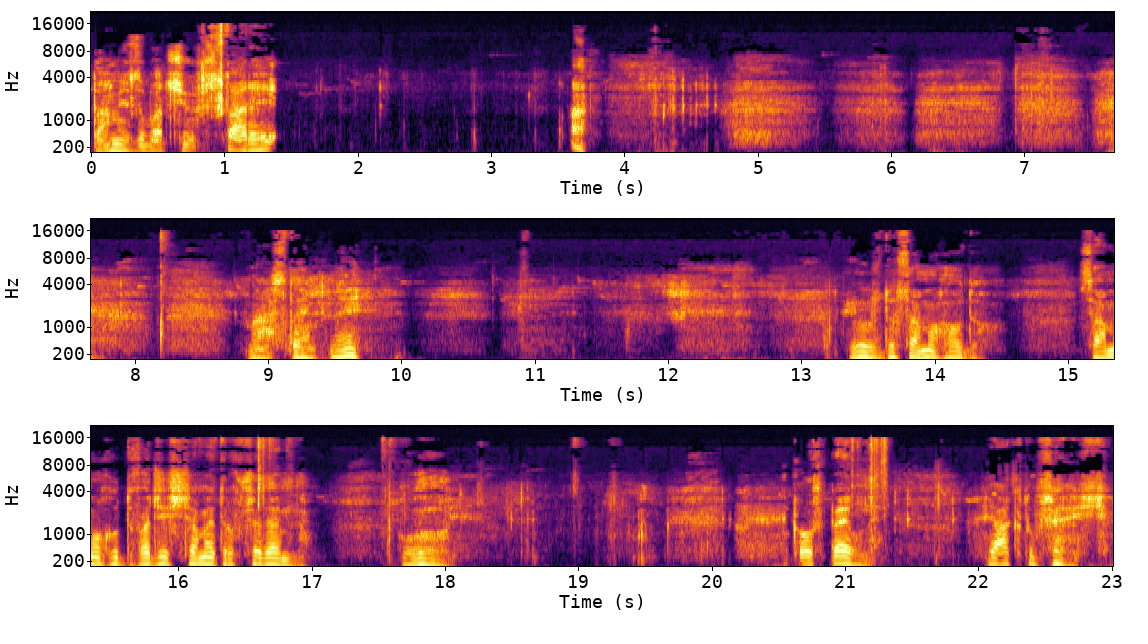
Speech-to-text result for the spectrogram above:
Tam jest, zobaczcie, już stary. Następny. Już do samochodu. Samochód 20 metrów przede mną. Oj. Kosz pełny. Jak tu przejść?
